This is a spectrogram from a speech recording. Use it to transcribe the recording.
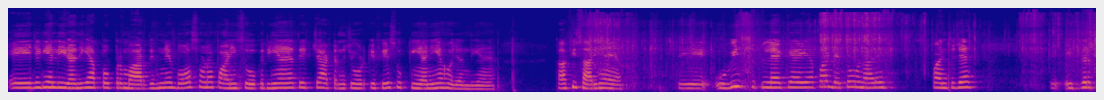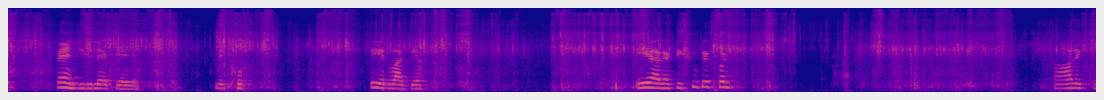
ਇਹ ਜਿਹੜੀਆਂ ਲੀਰਾਂ ਜੀਆਂ ਆਪਾਂ ਉੱਪਰ ਮਾਰਦੇ ਹੁੰਨੇ ਆ, ਬਹੁਤ ਸੋਹਣਾ ਪਾਣੀ ਸੋਖਦੀਆਂ ਆ ਤੇ ਝੱਟ ਨਿਚੋੜ ਕੇ ਫੇਰ ਸੁੱਕੀਆਂ ਜੀਆਂ ਹੋ ਜਾਂਦੀਆਂ ਆ। ਕਾਫੀ ਸਾਰੀਆਂ ਆ। ਤੇ ਉਹ ਵੀ ਸ- ਲੈ ਕੇ ਆਏ ਆ ਭਾਂਡੇ ਧੋਣ ਵਾਲੇ, ਪੰਜ ਜੇ। ਤੇ ਇੱਧਰ ਭੈਣ ਜੀ ਵੀ ਲੈ ਕੇ ਆਏ ਆ। ਦੇਖੋ। ਢੇਰ ਲੱਗ ਗਿਆ। ਇਹ ਆ ਗਿਆ ਟਿਸ਼ੂ ਪੇਪਰ ਆਹ ਦੇਖੋ,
